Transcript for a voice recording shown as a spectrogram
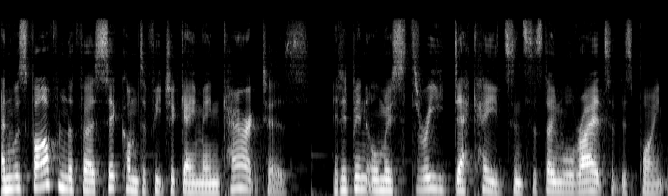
and was far from the first sitcom to feature gay main characters. It had been almost three decades since the Stonewall riots at this point.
